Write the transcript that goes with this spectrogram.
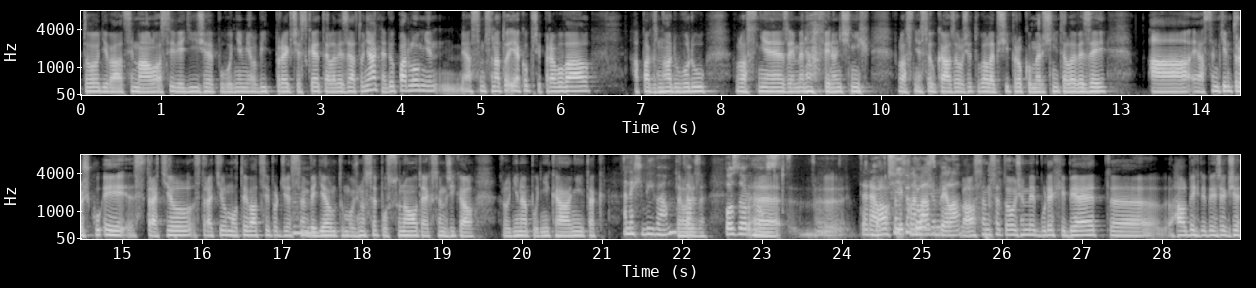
to diváci málo asi vědí, že původně měl být projekt České televize a to nějak nedopadlo. Mě, já jsem se na to i jako připravoval a pak z mnoha důvodů, vlastně zejména finančních, vlastně se ukázalo, že to bylo lepší pro komerční televizi a já jsem tím trošku i ztratil, ztratil motivaci, protože mm. jsem mhm. viděl tu možnost se posunout, jak jsem říkal, rodina, podnikání, tak a nechybí vám televize. ta pozornost, eh, která určitě kolem vás byla? Bál jsem se toho, že mi bude chybět. Eh, hal bych, kdybych řekl, že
